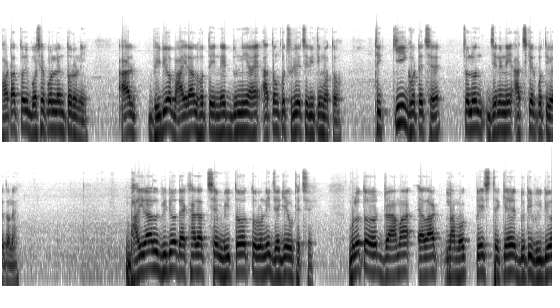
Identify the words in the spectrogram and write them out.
হঠাৎই বসে পড়লেন তরুণী। আর ভিডিও ভাইরাল হতেই নেট দুনিয়ায় আতঙ্ক ছড়িয়েছে রীতিমতো। ঠিক কী ঘটেছে, চলুন জেনে নেই আজকের প্রতিবেদনে। ভাইরাল ভিডিও দেখা যাচ্ছে মৃত তরুণী জেগে উঠেছে। মূলত ড্রামা অ্যালার্ট নামক পেজ থেকে দুটি ভিডিও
